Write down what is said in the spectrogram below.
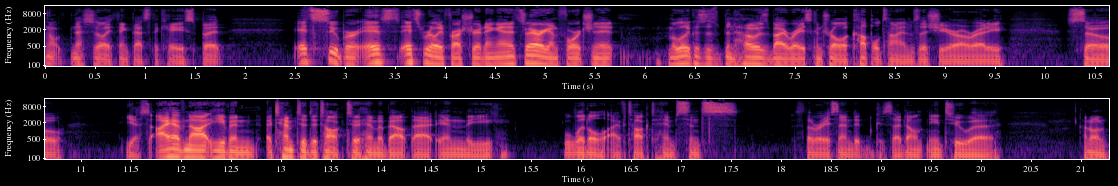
don't necessarily think that's the case. But it's super. It's it's really frustrating, and it's very unfortunate. Malukas has been hosed by race control a couple times this year already. So, yes, I have not even attempted to talk to him about that in the little I've talked to him since the race ended because I don't need to. Uh, I don't.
